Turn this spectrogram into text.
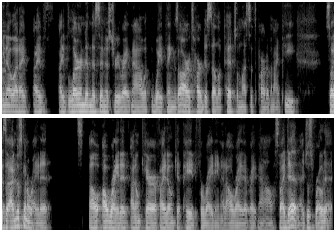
You know what? I've, I've, I've learned in this industry right now with the way things are, it's hard to sell a pitch unless it's part of an IP. So I said, I'm just going to write it. I'll, I'll write it. I don't care if I don't get paid for writing it. I'll write it right now. So I did. I just wrote it.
